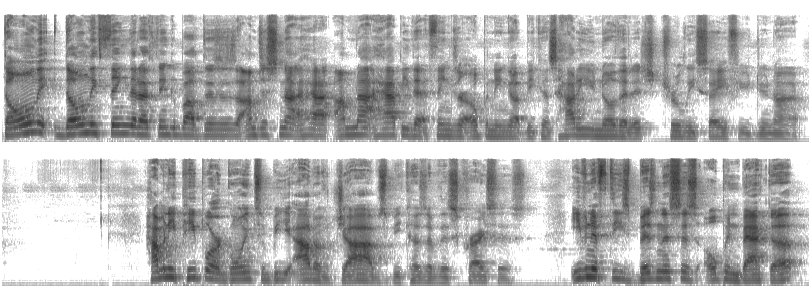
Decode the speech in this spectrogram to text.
The only the only thing that I think about this is I'm just not ha- I'm not happy that things are opening up because how do you know that it's truly safe? You do not. How many people are going to be out of jobs because of this crisis? Even if these businesses open back up,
